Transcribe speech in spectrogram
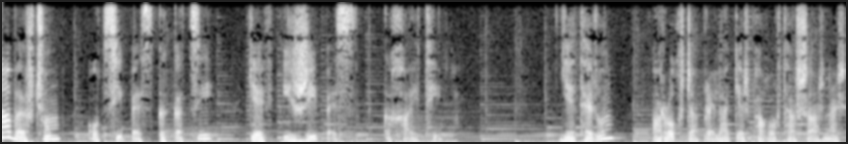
Նա վերջում օծի պես կկծի եւ իժի պես կխայթի։ Եթերում առողջ ապրելակերպ հաղորդաշարներ։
